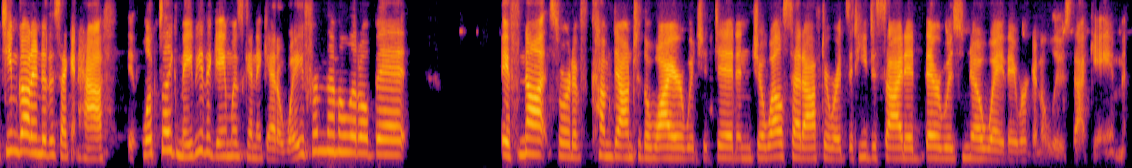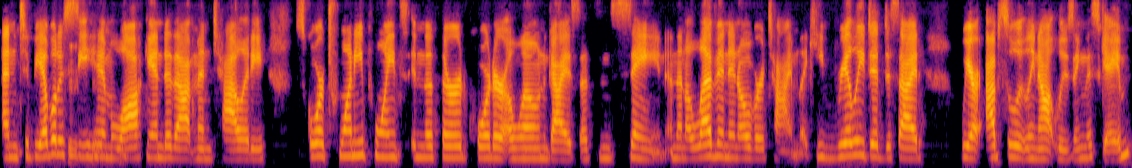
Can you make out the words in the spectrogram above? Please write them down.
the team got into the second half. It looked like maybe the game was going to get away from them a little bit. if not sort of come down to the wire, which it did. And Joel said afterwards that he decided there was no way they were going to lose that game. And to be able to see him mm-hmm. lock into that mentality, score 20 points in the third quarter alone, guys, that's insane. And then 11 in overtime. Like he really did decide we are absolutely not losing this game.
